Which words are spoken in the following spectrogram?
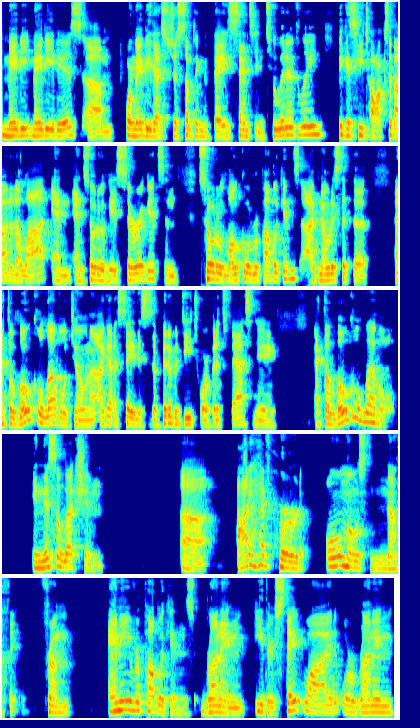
maybe maybe it is um, or maybe that's just something that they sense intuitively because he talks about it a lot and and so do his surrogates and so do local republicans. I've noticed at the at the local level jonah i got to say this is a bit of a detour but it's fascinating. At the local level in this election uh, i have heard almost nothing from any republicans running either statewide or running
